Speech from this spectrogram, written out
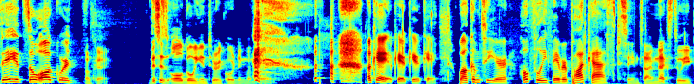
say it's so awkward. Okay. This is all going into recording, my okay, okay, okay, okay. Welcome to your hopefully favorite podcast. Same time next week.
